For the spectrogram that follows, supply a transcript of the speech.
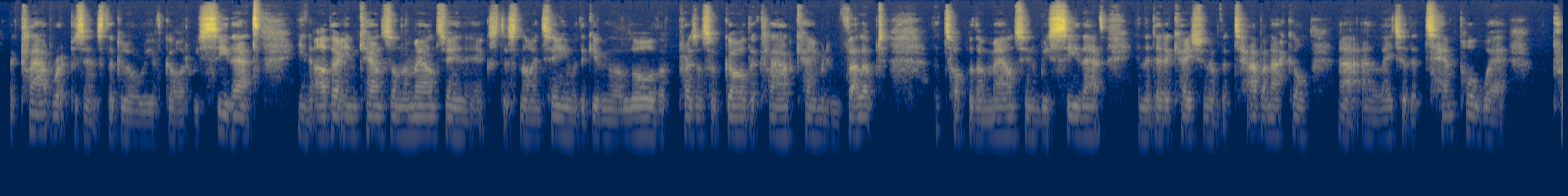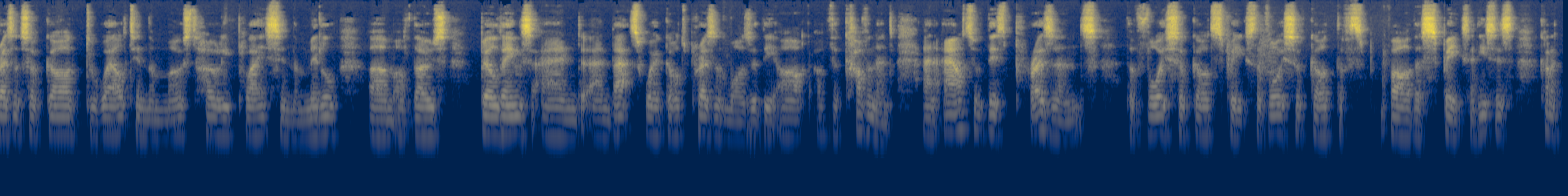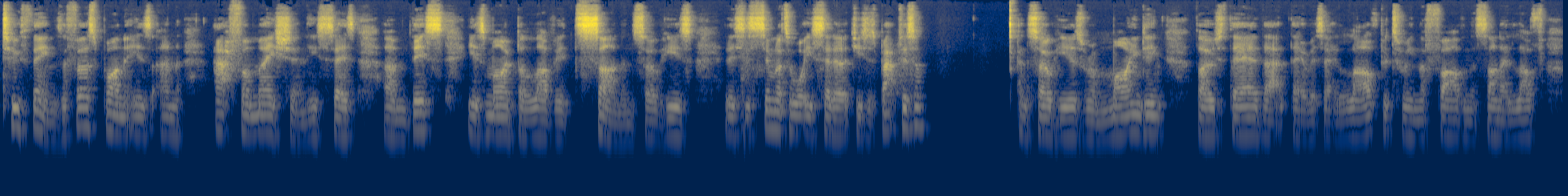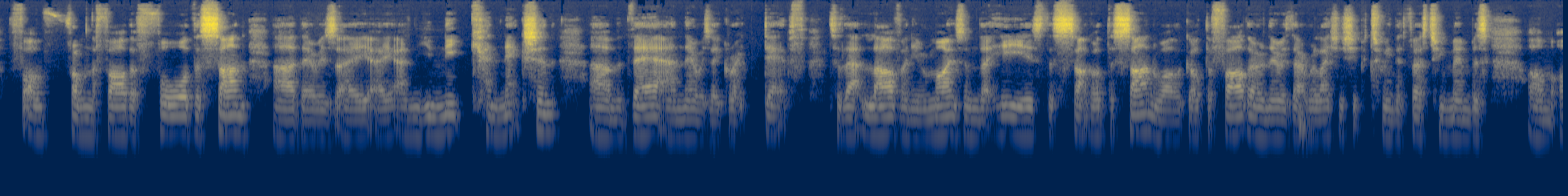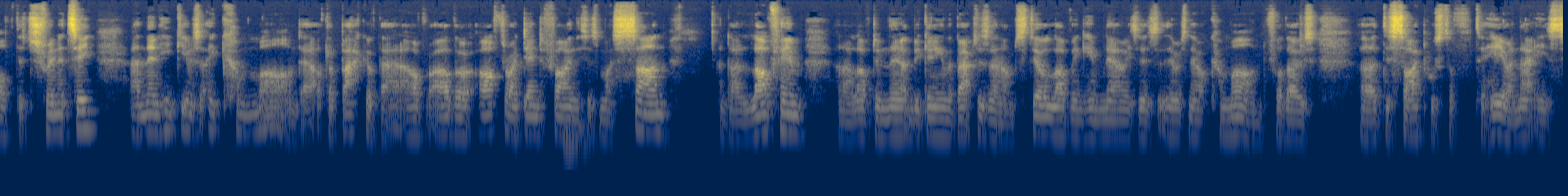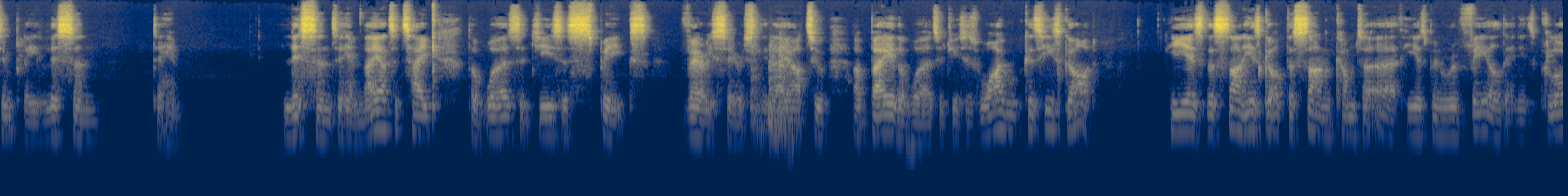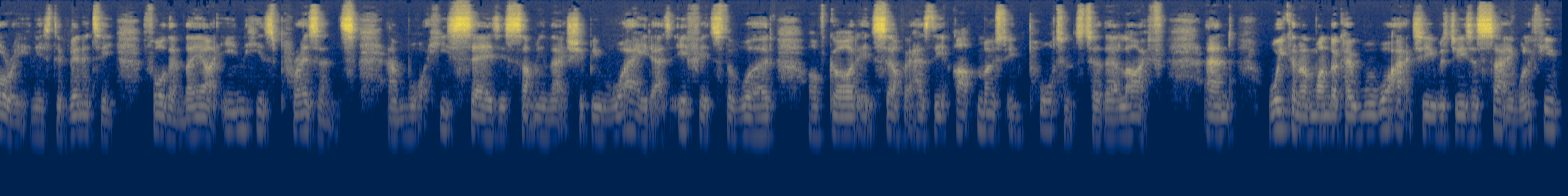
The cloud represents the glory of God. We see that in other encounters on the mountain, in Exodus 19, with the giving of the law, the presence of God, the cloud came and enveloped the top of the mountain. We see that in the dedication of the tabernacle uh, and later the temple, where the presence of God dwelt in the most holy place in the middle um, of those buildings and and that's where God's presence was at the ark of the covenant and out of this presence the voice of God speaks, the voice of God the Father speaks. And he says kind of two things. The first one is an affirmation. He says, um, This is my beloved Son. And so he's this is similar to what he said at Jesus' baptism. And so he is reminding those there that there is a love between the Father and the Son, a love from, from the Father for the Son. Uh, there is a, a, a, unique connection um, there, and there is a great depth to that love. And he reminds them that he is the Son, God the Son, while God the Father, and there is that relationship between the first two members um, of the Trinity. And then he gives a command out of the back of that, after, after identifying this as my Son and I love him, and I loved him there at the beginning of the baptism, and I'm still loving him now. He says there is now a command for those uh, disciples to, to hear, and that is simply listen to him. Listen to him. They are to take the words that Jesus speaks very seriously. They are to obey the words of Jesus. Why? Because he's God. He is the Son. He's God the Son come to earth. He has been revealed in His glory, in His divinity for them. They are in His presence. And what He says is something that should be weighed as if it's the Word of God itself. It has the utmost importance to their life. And we can wonder okay, well, what actually was Jesus saying? Well, if you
